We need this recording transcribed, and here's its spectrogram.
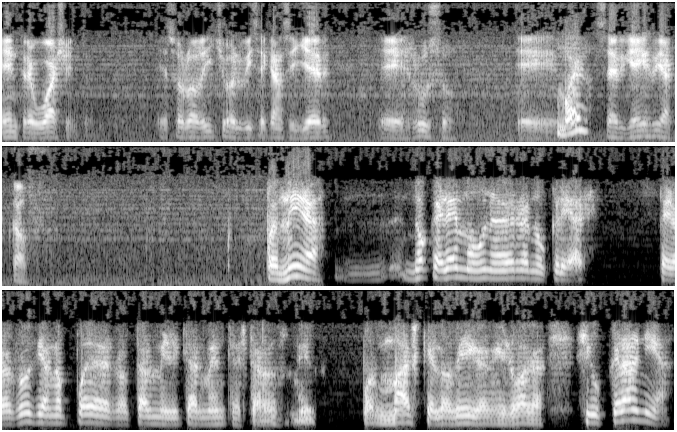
entre Washington eso lo ha dicho el vicecanciller eh, ruso, eh, Sergei Ryakov. Pues mira, no queremos una guerra nuclear, pero Rusia no puede derrotar militarmente a Estados Unidos, por más que lo digan y lo hagan. Si Ucrania,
